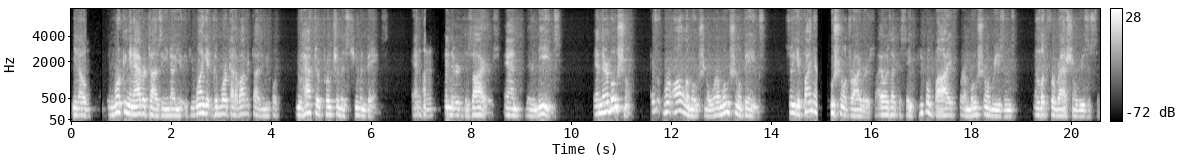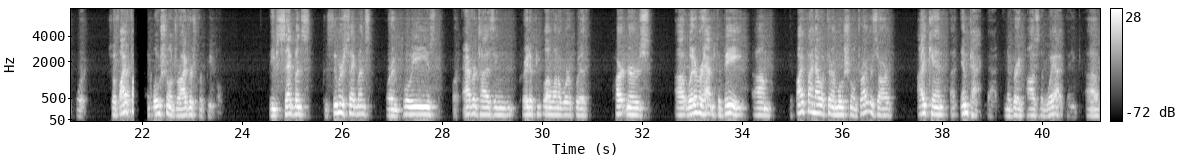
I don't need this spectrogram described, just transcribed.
You know, mm-hmm. in working in advertising, you know, you, if you want to get good work out of advertising people, you have to approach them as human beings. And mm-hmm and their desires and their needs. And they're emotional. We're all emotional. We're emotional beings. So you find their emotional drivers. I always like to say people buy for emotional reasons and look for rational reasons support. So if I find emotional drivers for people, these segments, consumer segments, or employees, or advertising, creative people I want to work with, partners, uh, whatever happens to be, um, if I find out what their emotional drivers are, I can uh, impact that in a very positive way. I think uh,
